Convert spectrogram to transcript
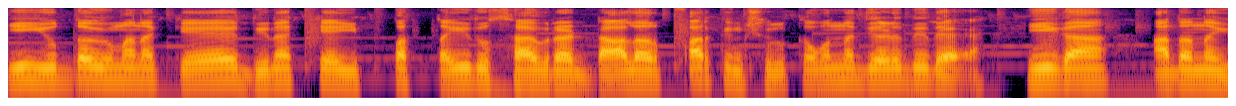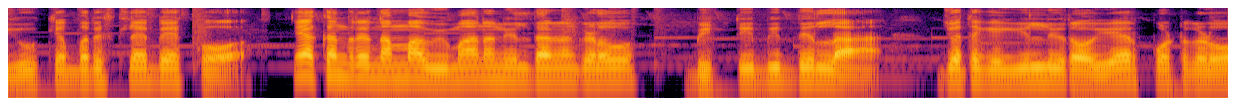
ಈ ಯುದ್ಧ ವಿಮಾನಕ್ಕೆ ದಿನಕ್ಕೆ ಇಪ್ಪತ್ತೈದು ಸಾವಿರ ಡಾಲರ್ ಪಾರ್ಕಿಂಗ್ ಶುಲ್ಕವನ್ನು ಜಡಿದಿದೆ ಈಗ ಅದನ್ನು ಯು ಕೆ ಭರಿಸಲೇಬೇಕು. ಯಾಕಂದರೆ ನಮ್ಮ ವಿಮಾನ ನಿಲ್ದಾಣಗಳು ಬಿಟ್ಟಿ ಬಿದ್ದಿಲ್ಲ. ಜೊತೆಗೆ ಇಲ್ಲಿರೋ ಏರ್ಪೋರ್ಟ್ಗಳು,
